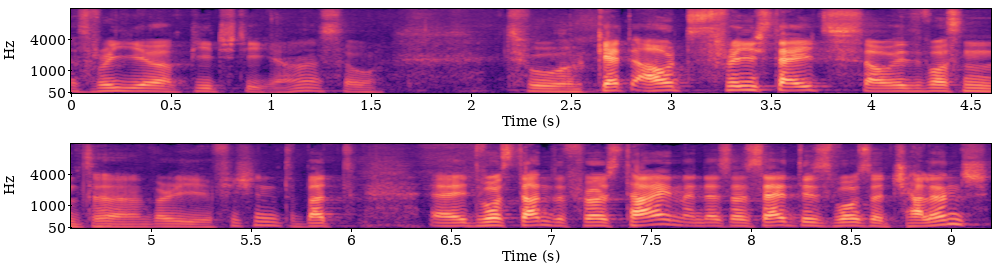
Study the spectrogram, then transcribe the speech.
a three-year PhD. Huh? So to get out three states, so it wasn't uh, very efficient, but uh, it was done the first time. And as I said, this was a challenge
